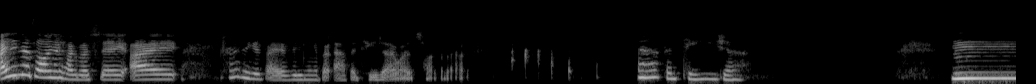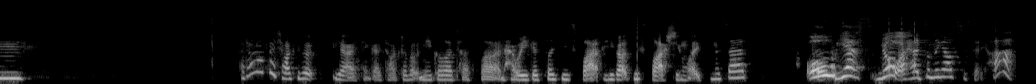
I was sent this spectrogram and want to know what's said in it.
I think that's all I'm going to talk about today. I, I'm trying to think if I have anything about aphantasia I want to talk about. Aphantasia. Hmm. I don't know if I talked about. Yeah, I think I talked about Nikola Tesla and how he gets like these flat. He got these flashing lights in his head. Oh yes, no, I had something else to say. Ha!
